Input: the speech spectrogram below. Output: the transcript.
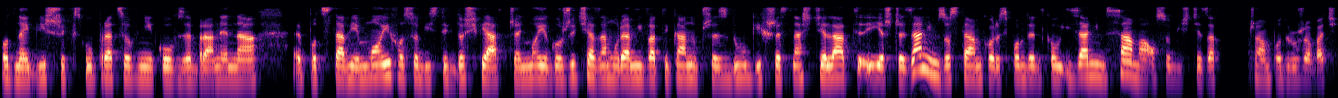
od najbliższych współpracowników, zebrane na podstawie moich osobistych doświadczeń, mojego życia za murami Watykanu przez długich 16 lat, jeszcze zanim zostałam korespondentką i zanim sama osobiście zaczęłam podróżować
